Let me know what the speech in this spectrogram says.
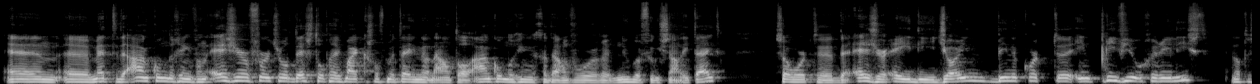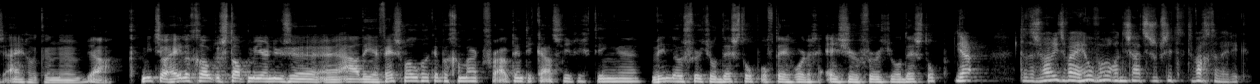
En uh, met de aankondiging van Azure Virtual Desktop heeft Microsoft meteen een aantal aankondigingen gedaan voor uh, nieuwe functionaliteit. Zo wordt uh, de Azure AD Join binnenkort in preview gereleased. En dat is eigenlijk een ja, niet zo hele grote stap meer nu ze ADFS mogelijk hebben gemaakt voor authenticatie richting Windows Virtual Desktop of tegenwoordig Azure Virtual Desktop. Ja, dat is wel iets waar heel veel organisaties op zitten te wachten, weet ik.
